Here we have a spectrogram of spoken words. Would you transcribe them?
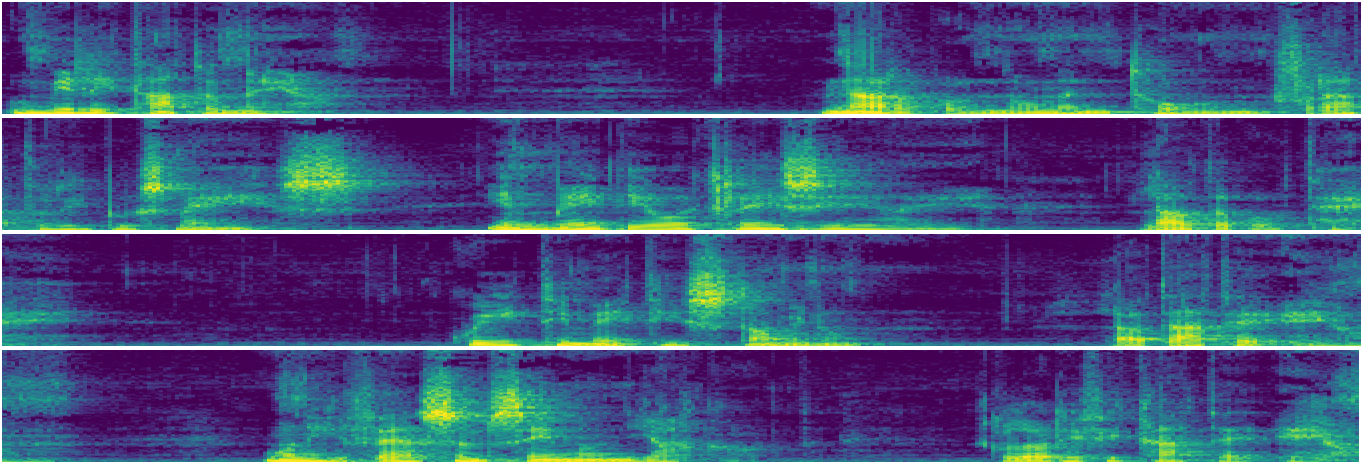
humilitatem meam narbo nomen tuum fratribus meis, in medio ecclesiae laudabo te. Qui timetis Dominum, laudate eum, universum semum Jacob, glorificate eum.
